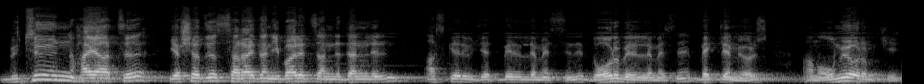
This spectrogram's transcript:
bütün hayatı yaşadığı saraydan ibaret zannedenlerin asgari ücret belirlemesini, doğru belirlemesini beklemiyoruz. Ama umuyorum ki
